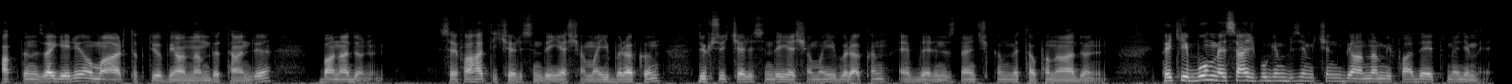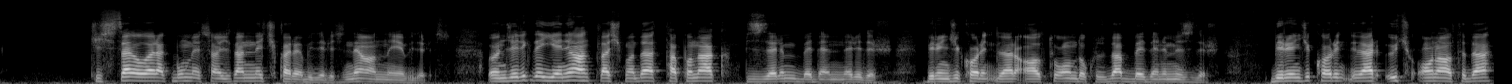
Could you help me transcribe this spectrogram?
Aklınıza geliyor mu artık diyor bir anlamda Tanrı. Bana dönün. Sefahat içerisinde yaşamayı bırakın. Lüks içerisinde yaşamayı bırakın. Evlerinizden çıkın ve tapınağa dönün. Peki bu mesaj bugün bizim için bir anlam ifade etmeli mi? Kişisel olarak bu mesajdan ne çıkarabiliriz, ne anlayabiliriz? Öncelikle yeni antlaşmada tapınak bizlerin bedenleridir. 1. Korintliler 6.19'da bedenimizdir. 1. Korintliler 3.16'da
